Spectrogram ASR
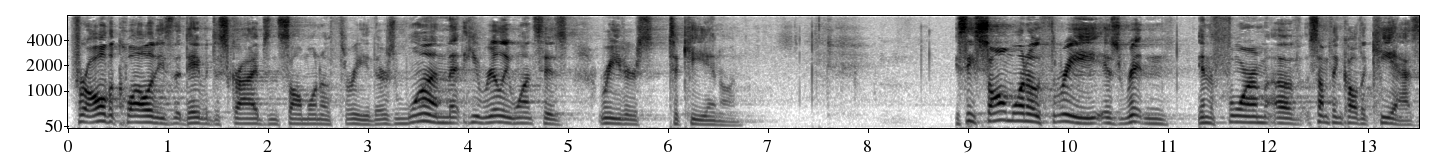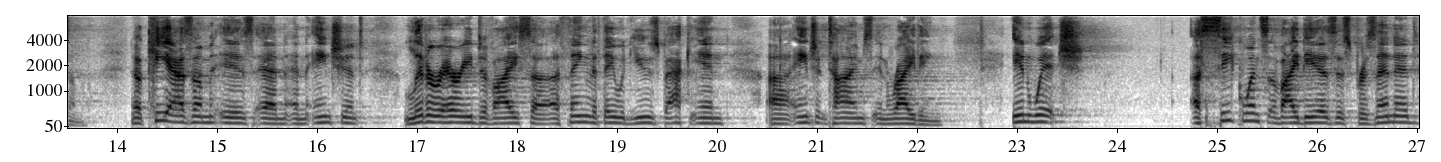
For all the qualities that David describes in Psalm 103, there's one that he really wants his readers to key in on. You see, Psalm 103 is written in the form of something called a chiasm. Now, chiasm is an, an ancient literary device, a, a, thing that they would use back in uh, ancient times in writing, in which a sequence of ideas is presented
